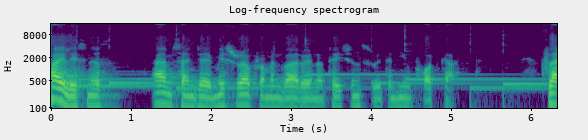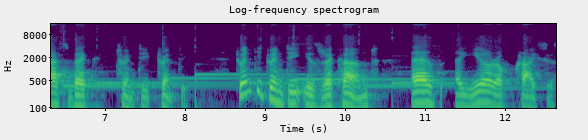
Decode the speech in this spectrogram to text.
Hi, listeners. I'm Sanjay Mishra from Enviro Annotations with a new podcast. Flashback 2020. 2020 is reckoned as a year of crisis,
